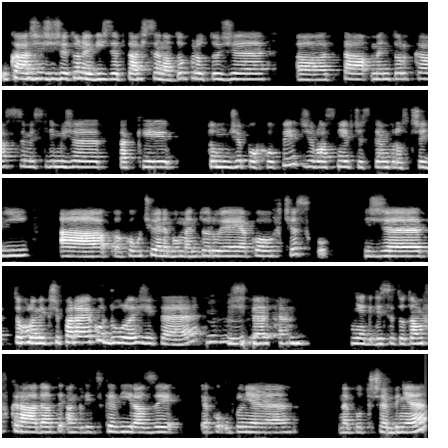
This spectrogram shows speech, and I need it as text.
ukážeš, že to nevíš, zeptáš se na to, protože uh, ta mentorka si myslím, že taky to může pochopit, že vlastně je v českém prostředí a koučuje nebo mentoruje jako v Česku. Že tohle mi připadá jako důležité, mm-hmm. že někdy se to tam vkrádá, ty anglické výrazy, jako úplně nepotřebně,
